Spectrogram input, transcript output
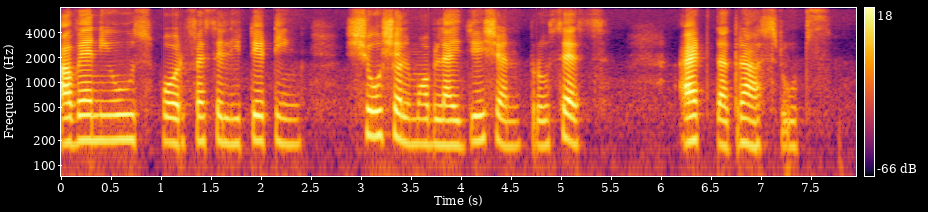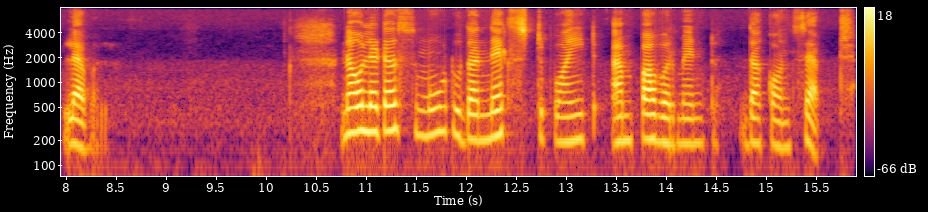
avenues for facilitating social mobilization process at the grassroots level. Now let us move to the next point empowerment the concept.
